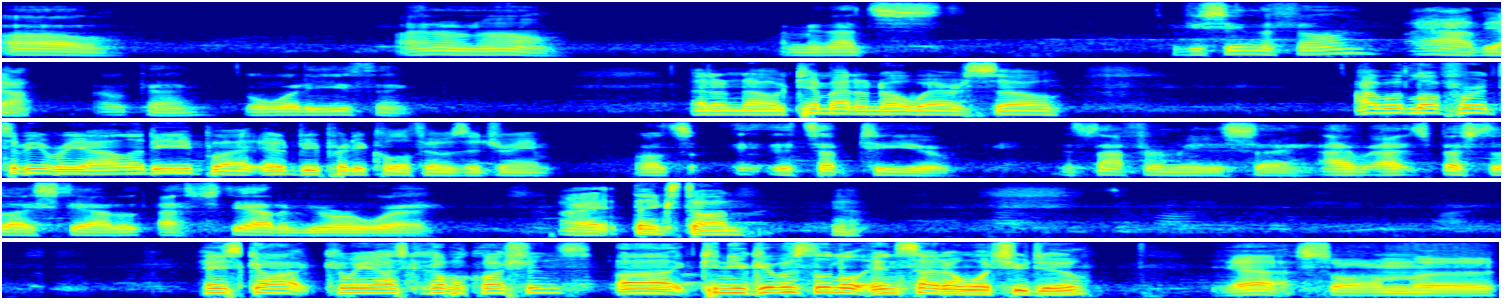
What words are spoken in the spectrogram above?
Oh, I don't know. I mean, that's. Have you seen the film? I have, yeah. Okay. Well, what do you think? I don't know. It came out of nowhere, so I would love for it to be reality, but it'd be pretty cool if it was a dream. Well, it's it's up to you. It's not for me to say. I, it's best that I stay out of, I stay out of your way. All right. Thanks, Don. Yeah. Hey Scott, can we ask a couple questions? Uh, can you give us a little insight on what you do? Yeah, so I'm the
